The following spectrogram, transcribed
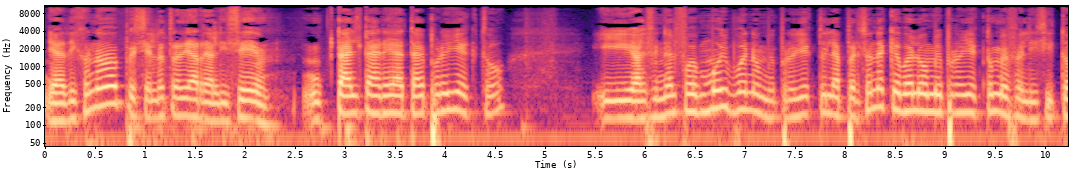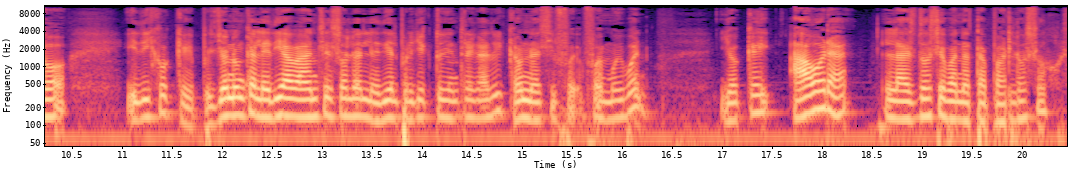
Ya dijo, no, pues el otro día realicé tal tarea, tal proyecto y al final fue muy bueno mi proyecto y la persona que evaluó mi proyecto me felicitó y dijo que pues yo nunca le di avance, solo le di el proyecto y entregado y que aún así fue, fue muy bueno. Y ok, ahora las dos se van a tapar los ojos.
